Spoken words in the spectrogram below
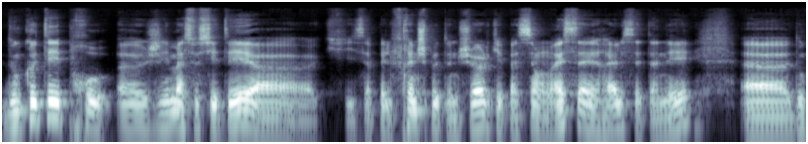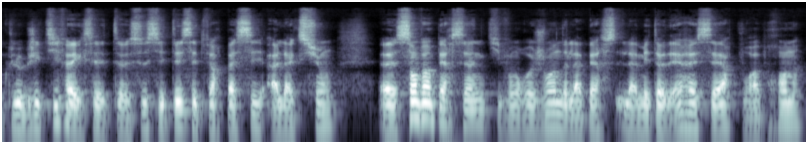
Donc côté pro, j'ai ma société qui s'appelle French Potential qui est passée en SARL cette année. donc l'objectif avec cette société, c'est de faire passer à l'action 120 personnes qui vont rejoindre la, la méthode RSR pour apprendre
